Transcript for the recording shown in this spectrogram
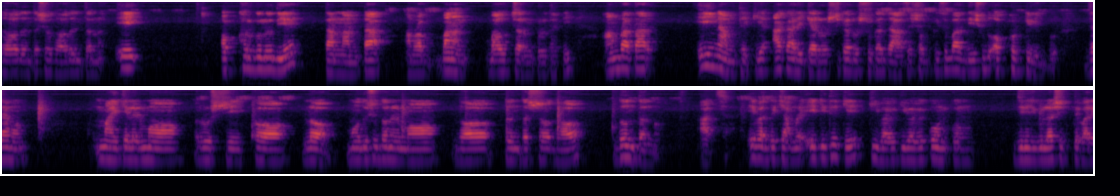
ধ, দন্ত, স, ধ, দন্ত এই অক্ষরগুলো দিয়ে তার নামটা আমরা বানান বা উচ্চারণ করে থাকি। আমরা তার এই নাম থেকে আকারিকা, রসিকা, রসুকা যা আছে সব কিছু বাদ দিয়ে শুধু অক্ষরটি লিখব। যেমন মাইকেলের ম রশ্মি ক, ল, মধুসূদনের ম, ধ, দন্ত, স, ধ দন্তন্য আচ্ছা এবার দেখি আমরা এটি থেকে কীভাবে কীভাবে কোন কোন জিনিসগুলো শিখতে পারি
